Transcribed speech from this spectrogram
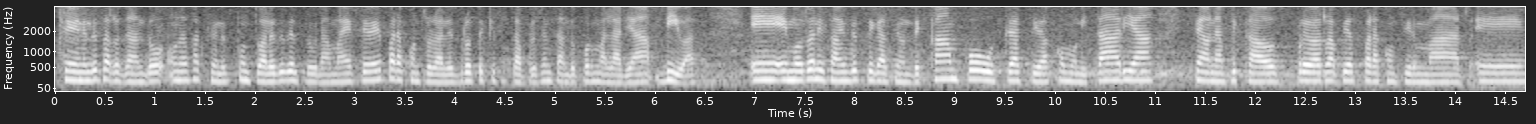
Se vienen desarrollando unas acciones puntuales desde el programa ETV para controlar el brote que se está presentando por malaria vivas. Eh, hemos realizado investigación de campo, búsqueda activa comunitaria, se han aplicado pruebas rápidas para confirmar eh,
